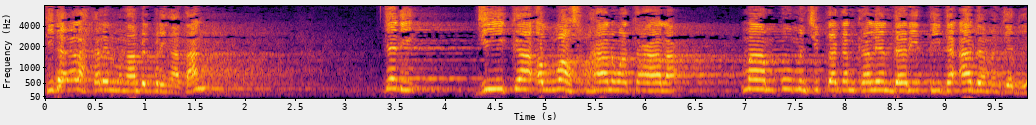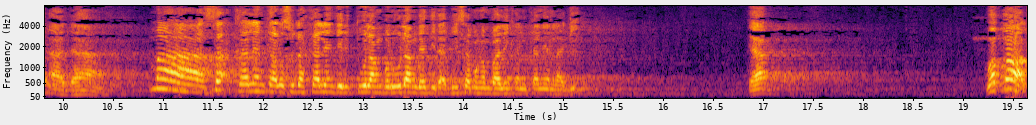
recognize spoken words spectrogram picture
Tidaklah kalian mengambil peringatan? Jadi, jika Allah Subhanahu wa taala mampu menciptakan kalian dari tidak ada menjadi ada, masa kalian kalau sudah kalian jadi tulang berulang dan tidak bisa mengembalikan kalian lagi? Ya, Waqal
